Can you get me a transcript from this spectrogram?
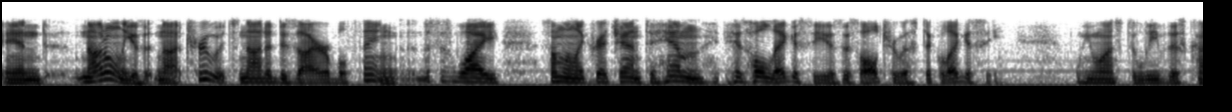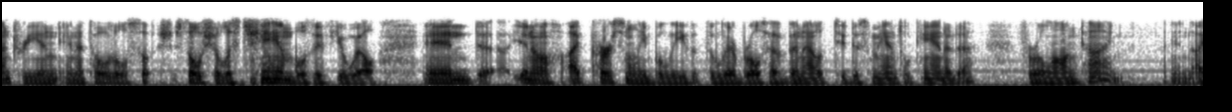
And not only is it not true, it's not a desirable thing. This is why someone like Chrétien, to him, his whole legacy is this altruistic legacy he wants to leave this country in, in a total so- socialist shambles, if you will. And, uh, you know, I personally believe that the Liberals have been out to dismantle Canada for a long time. And I,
